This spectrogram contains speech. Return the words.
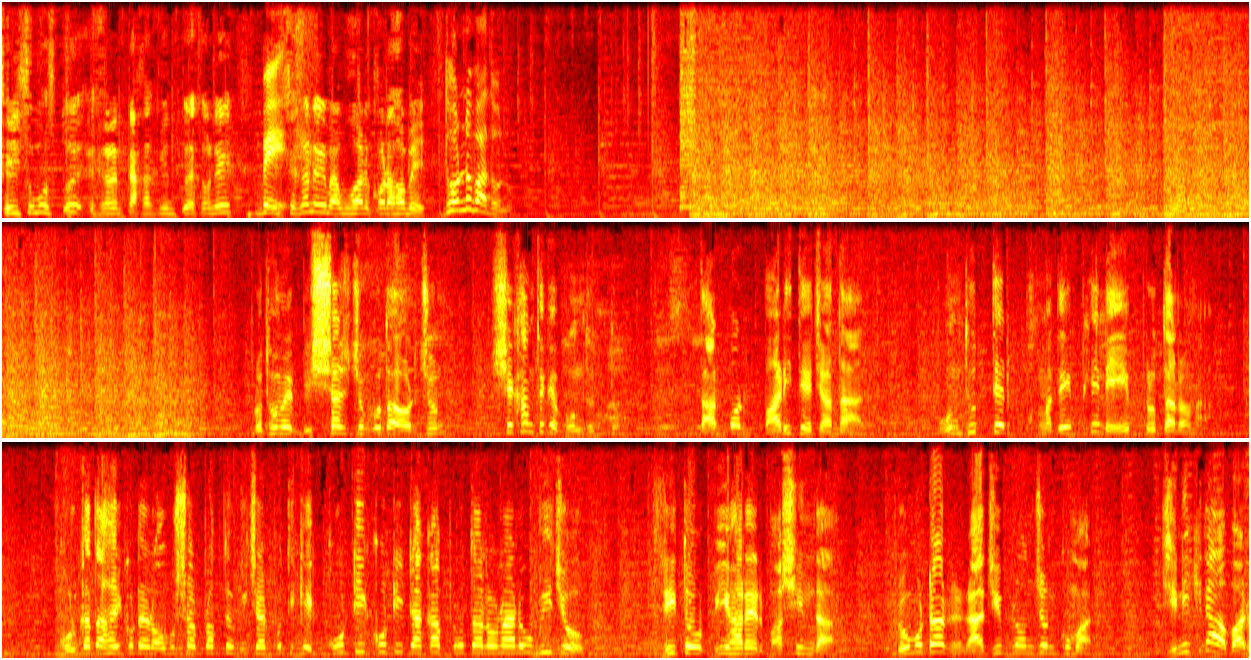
সেই সমস্ত এখানে টাকা কিন্তু এখানে সেখানে ব্যবহার করা হবে। ধন্যবাদ অনুপ। প্রথমে বিশ্বাসযোগ্যতা অর্জন, সেখান থেকে বন্ধুত্ব, তারপর বাড়িতে যাতায়াত, বন্ধুত্বের ফাঁদে ফেলে প্রতারণা। কলকাতা হাইকোর্টের অবসরপ্রাপ্ত বিচারপতিকে কোটি কোটি টাকা প্রতারণার অভিযোগ, ধৃত বিহারের বাসিন্দা, প্রমোটার রাজীব রঞ্জন কুমার, যিনি কিনা আবার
